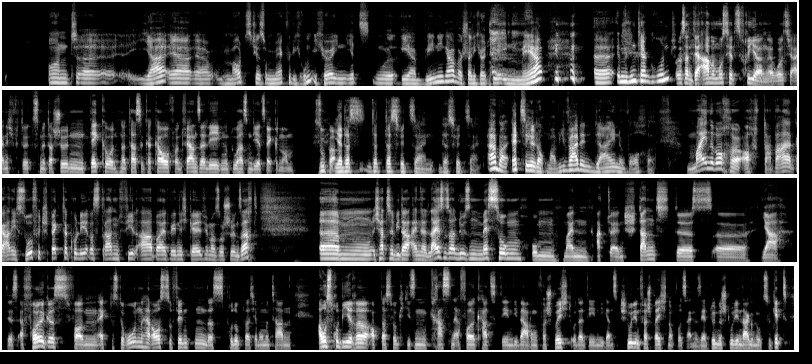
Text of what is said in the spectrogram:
und äh, ja, er, er mautzt hier so merkwürdig rum. Ich höre ihn jetzt nur eher weniger. Wahrscheinlich hört ihr ihn mehr. äh, im Hintergrund. Der Arme muss jetzt frieren. Er wollte sich eigentlich jetzt mit der schönen Decke und einer Tasse Kakao von Fernseher legen und du hast ihm die jetzt weggenommen. Super. Ja, das, das, das wird sein. Das wird sein. Aber erzähl doch mal, wie war denn deine Woche? Meine Woche, ach, da war gar nicht so viel Spektakuläres dran. Viel Arbeit, wenig Geld, wie man so schön sagt. Ähm, ich hatte wieder eine Leistungsanalysenmessung, um meinen aktuellen Stand des, äh, ja, des Erfolges von Ectosteron herauszufinden. Das Produkt, was ich ja momentan ausprobiere, ob das wirklich diesen krassen Erfolg hat, den die Werbung verspricht oder den die ganzen Studien versprechen, obwohl es eine sehr dünne Studienlage nur zu gibt.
